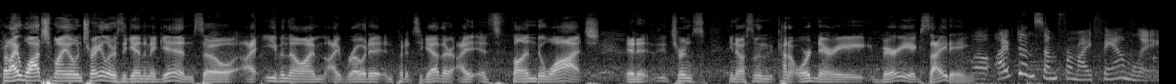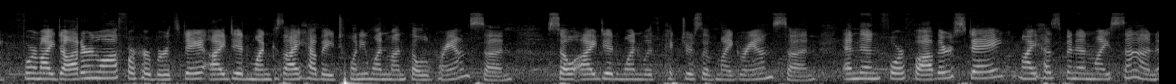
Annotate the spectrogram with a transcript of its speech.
But I watch my own trailers again and again. So I, even though I'm, I wrote it and put it together, I, it's fun to watch, and it, it turns you know something kind of ordinary very exciting. Well, I've done some for my family. For my daughter in law, for her birthday, I did one because I have a 21 month old grandson. So I did one with pictures of my grandson. And then for Father's Day, my husband and my son,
